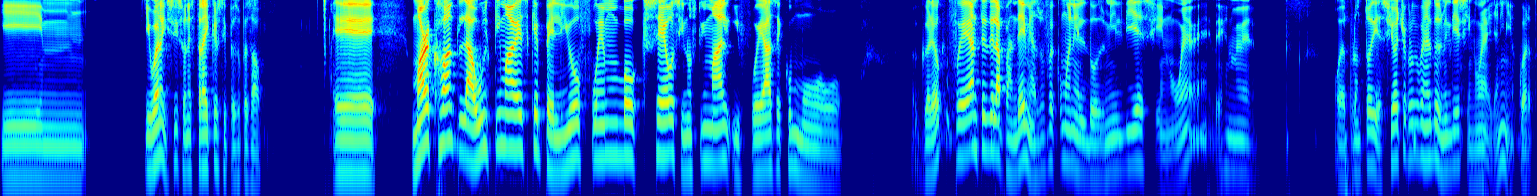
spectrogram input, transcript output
Y, mm, y bueno, y sí, son strikers y peso pesado. Eh, Mark Hunt, la última vez que peleó fue en boxeo, si no estoy mal, y fue hace como. Creo que fue antes de la pandemia, eso fue como en el 2019, déjenme ver. O de pronto 18, creo que fue en el 2019, ya ni me acuerdo.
